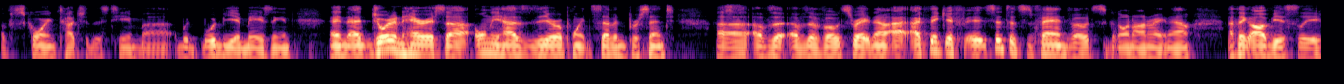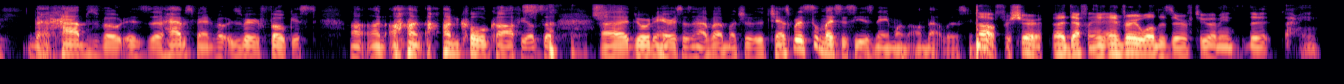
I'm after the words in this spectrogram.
of scoring touch to this team uh, would would be amazing. And and, Jordan Harris uh, only has 0.7 percent uh, of the of the votes right now. I, I think if it, since it's fan votes going on right now, I think obviously the Habs vote is a Habs fan vote is very focused on on on Cole Caufield. So uh, Jordan Harris doesn't have uh, much of a chance, but it's still nice to see his name on, on that list. You know? Oh, for sure, uh, definitely, and very well deserved too. I mean, the I mean,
